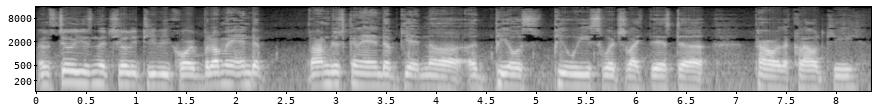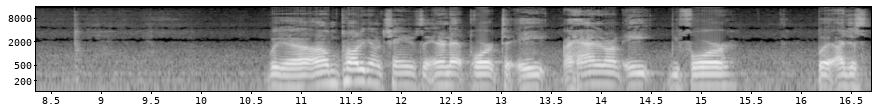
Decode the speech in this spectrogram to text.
I'm still using the Chili TV cord, but I'm gonna end up. I'm just gonna end up getting a, a PoE switch like this to power the cloud key. But yeah, I'm probably gonna change the internet port to eight. I had it on eight before, but I just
